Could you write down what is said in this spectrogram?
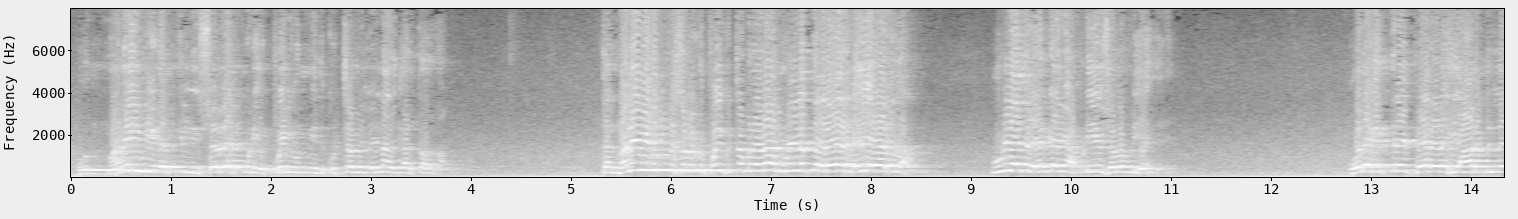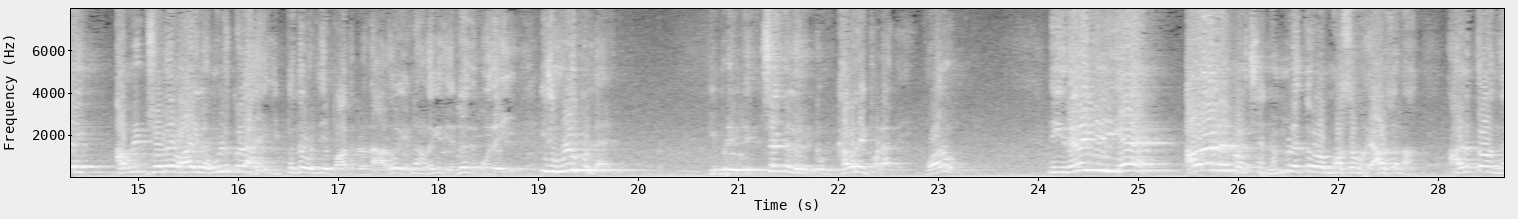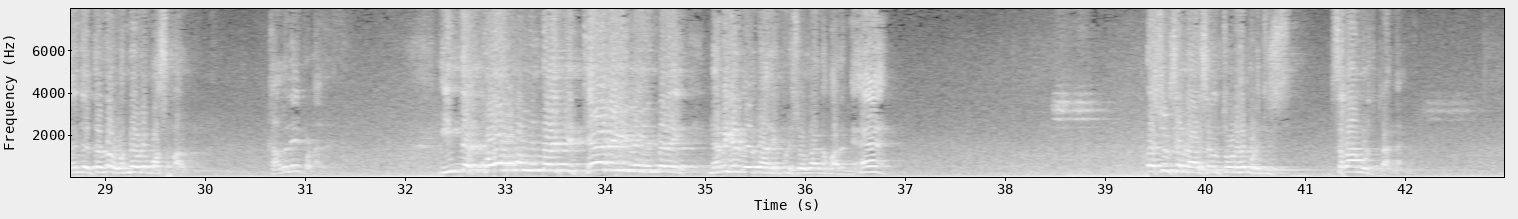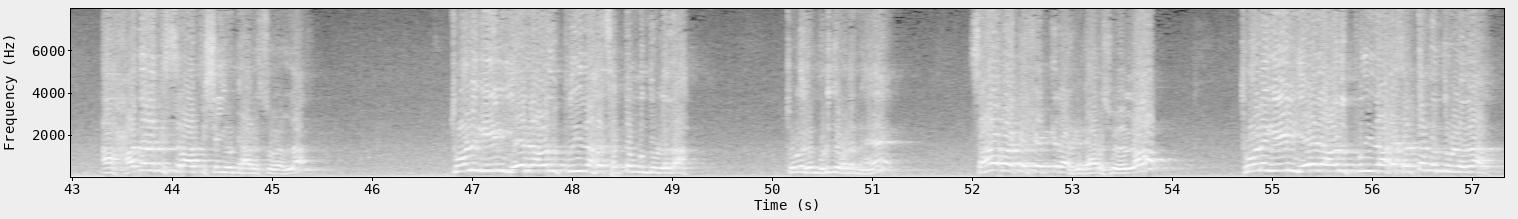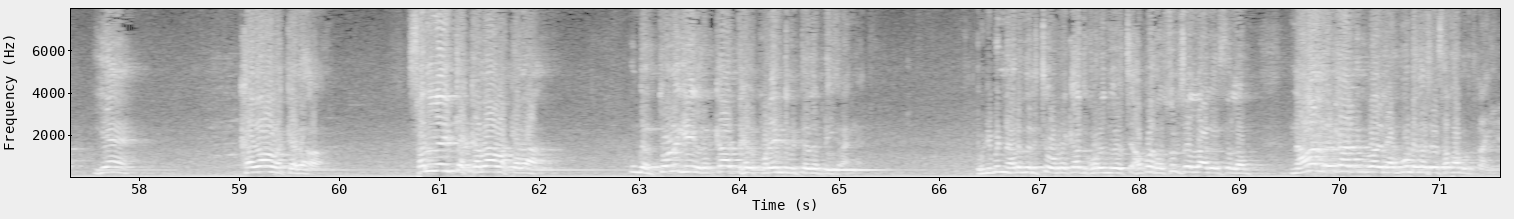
உன் மனைவியிடத்தில் நீ சொல்லக்கூடிய பொய் உன் மீது குற்றம் இல்லைன்னா அதுக்கு அர்த்தம் தான். தன் மனைவியிடத்தில் சொல்லக்கூடிய பொய் குற்றம் இல்லைன்னா உள்ளத்துல வேற வெளியே வேறதான் உள்ளத்துல இருக்க அப்படியே சொல்ல முடியாது. உலகத்திலே பேரழகு யாரும் இல்லை அப்படின்னு சொல்ற வாயில உள்ளுக்குள்ள இப்பதான் உறுதியை பார்த்துட்டு இருந்தாலோ என்ன அழகு இது என்ன போதை? இது உள்ளுக்குள்ள. இப்படி லட்சங்கள் இருக்கும். கவலைப்படாதே. வரும். நீங்க நினைக்கிறீங்க அவரே நினைப்பாச்சு நம்மளுக்கு ஒரு மோசமா? யார் சொன்னா? அடுத்தவன் நெஞ்சத்தோட ஒன்றை விட மோசமா இருக்கும். கவலைப்படாது. இந்த குழப்பம் உங்களுக்கு தேவையில்லை என்பதை நபிகள் பெருமாள் எப்படி சொல்றாங்க பாருங்க. ரசூல் சல்லா தொழுகை முடிஞ்சிருச்சு. சலாம் கொடுத்துட்டாங்க. ஹதரத் இஸ்லாத்து செய்யும் யார சொல்லலாம் தொழுகையில் ஏதாவது புதிதாக சட்டம் வந்துள்ளதா? தொழுகை முடிஞ்ச உடனே சாபாக்கள் கேட்கிறார்கள் யார சொல்லலாம் தொழுகையில் ஏதாவது புதிதாக சட்டம் வந்துள்ளதா? ஏன்? கதாவ கதா. சல்லைத்த கதாவ கதா. உங்கள் தொழுகையில் ரெக்காத்துகள் குறைந்து விட்டது அப்படிங்கிறாங்க. இப்படி இப்படி நடந்துருச்சு ஒரு ரெக்காத்து குறைஞ்சு வச்சு அப்போ ரசூல் சல்லா அலி சொல்லம் நாலு ரெக்காத்துக்கு பதிலாக மூணு கசம் சலாம் கொடுத்துறாங்க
